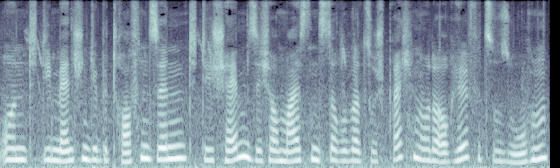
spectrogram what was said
und die Menschen, die betroffen sind, die schämen sich auch meistens darüber zu sprechen oder auch Hilfe zu suchen,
